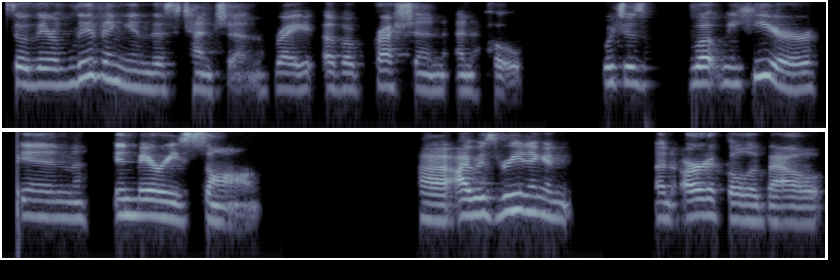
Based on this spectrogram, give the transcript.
So they're living in this tension, right, of oppression and hope, which is what we hear in in Mary's song. Uh, I was reading an, an article about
